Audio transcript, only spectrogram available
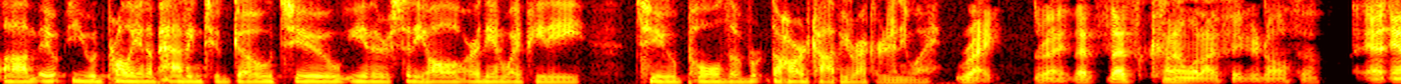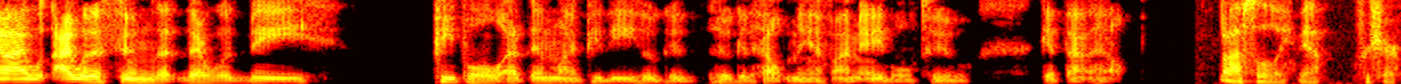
Um, it, you would probably end up having to go to either City Hall or the NYPD to pull the the hard copy record anyway. Right. Right. That's that's kind of what I figured also. And, and I w- I would assume that there would be people at NYPD who could who could help me if I'm able to get that help. Oh, absolutely, yeah, for sure.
